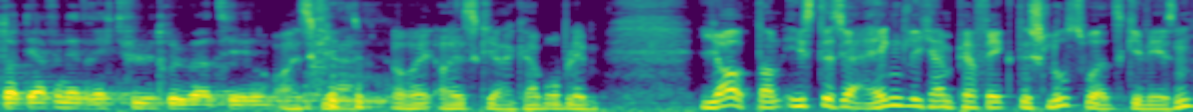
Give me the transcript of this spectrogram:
Da darf ich nicht recht viel drüber erzählen. Alles klar, alles klar, kein Problem. Ja, dann ist es ja eigentlich ein perfektes Schlusswort gewesen.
